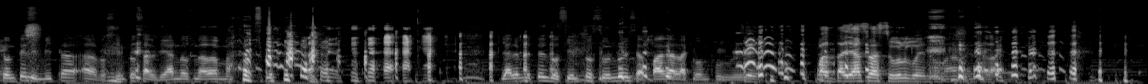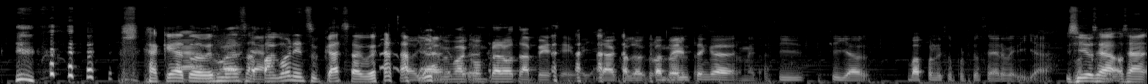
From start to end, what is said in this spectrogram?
con te limita a 200 aldeanos nada más. ya le metes 201 y se apaga la compu, güey. Pantallazo azul, güey, no mames. a vez. Hackea Ah, todo vez no, más ya. apagón en su casa, güey. No, Ya me voy a comprar otra PC, güey. Ya, cuando, cuando él prometo, te tenga así, sí, ya va a poner su propio server y ya. Sí, o sea, o sea,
